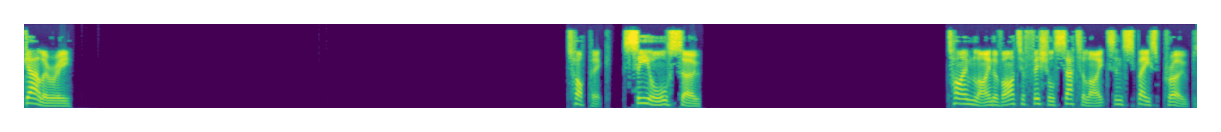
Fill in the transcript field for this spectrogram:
Gallery See also timeline of artificial satellites and space probes.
